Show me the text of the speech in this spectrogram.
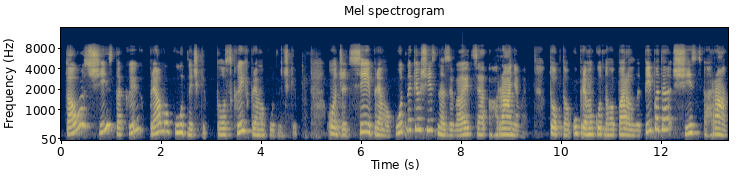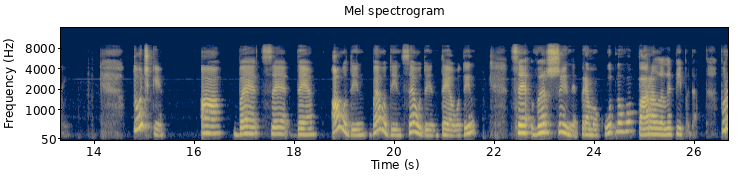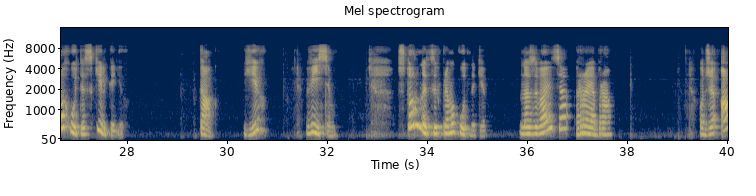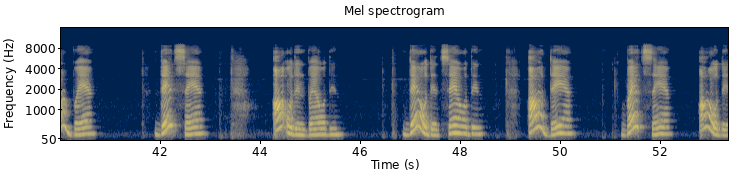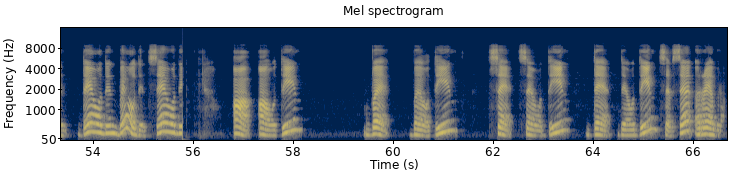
Та ось шість таких прямокутничків, плоских прямокутничків. Отже, ці прямокутників 6 називаються гранями. Тобто у прямокутного паралелепіпеда 6 граней. Точки А, Б, С, Д, А1, Б1, С1, Д1 це вершини прямокутного паралелепіпеда. Порахуйте, скільки їх. Так, їх 8. Сторони цих прямокутників називаються ребра. Отже, АБ, ДЦ, А1Б1, Д1С1, АД, БЦ, А1, Д1, Б1, С1, А, А1, Б, Б1, С, С1, Д, Д1 – це все ребра.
